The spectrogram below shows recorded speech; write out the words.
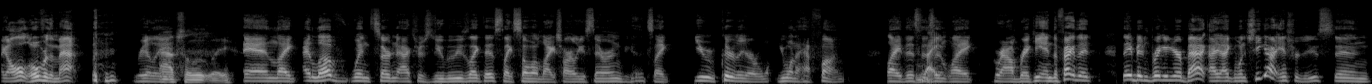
like all over the map, really. Absolutely. And like I love when certain actors do movies like this, like someone like Charlize Theron, because it's like you clearly are you want to have fun. Like this Right. isn't like groundbreaking, and the fact that they've been bringing her back, I like when she got introduced in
